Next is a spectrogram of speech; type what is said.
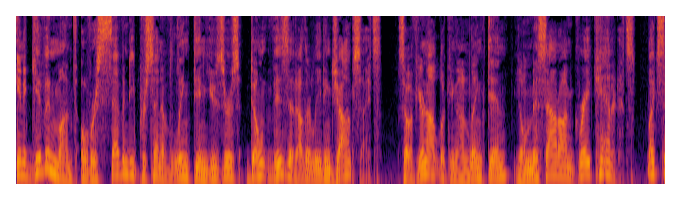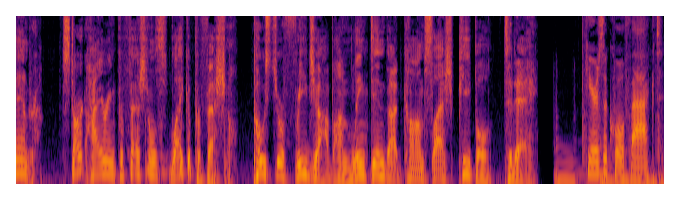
In a given month, over 70% of LinkedIn users don't visit other leading job sites. So if you're not looking on LinkedIn, you'll miss out on great candidates like Sandra. Start hiring professionals like a professional. Post your free job on linkedin.com/people today. Here's a cool fact.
